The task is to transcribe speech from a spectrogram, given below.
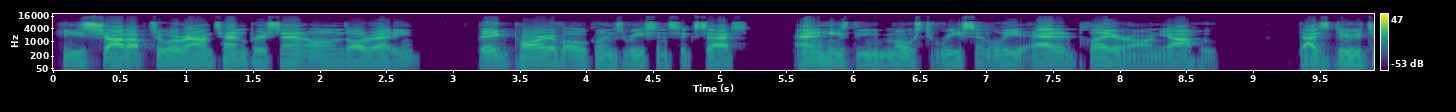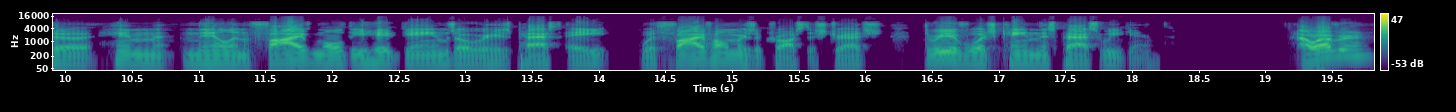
He's shot up to around 10% owned already. Big part of Oakland's recent success. And he's the most recently added player on Yahoo. That's due to him nailing five multi hit games over his past eight, with five homers across the stretch, three of which came this past weekend. However,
